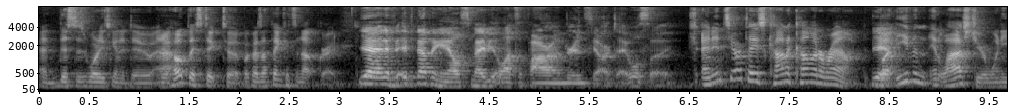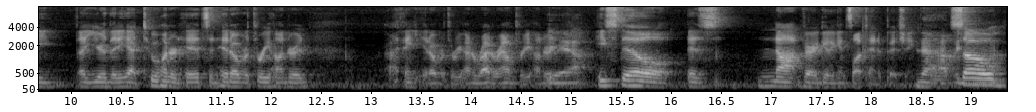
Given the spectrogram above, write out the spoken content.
and this is what he's going to do." And I hope they stick to it because I think it's an upgrade. Yeah, and if, if nothing else, maybe it lights a fire under Inciarte. We'll see. And Inciarte's kind of coming around. Yeah. But even in last year, when he a year that he had 200 hits and hit over 300, I think he hit over 300, right around 300. Yeah. He still is not very good against left-handed pitching. No, So,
